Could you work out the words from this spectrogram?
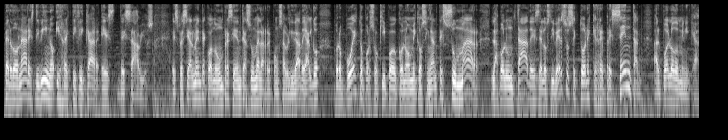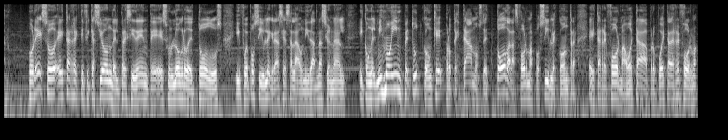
perdonar es divino y rectificar es de sabios. Especialmente cuando un presidente asume la responsabilidad de algo propuesto por su equipo económico sin antes sumar las voluntades de los diversos sectores que representan al pueblo dominicano. Por eso esta rectificación del presidente es un logro de todos y fue posible gracias a la unidad nacional y con el mismo ímpetu con que protestamos de todas las formas posibles contra esta reforma o esta propuesta de reforma.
